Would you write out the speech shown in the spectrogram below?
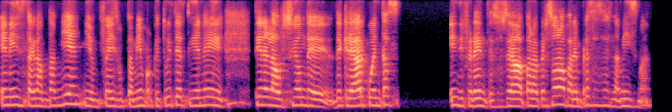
en Instagram también y en Facebook también, porque Twitter tiene, tiene la opción de, de crear cuentas indiferentes, o sea, para personas o para empresas es la misma.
